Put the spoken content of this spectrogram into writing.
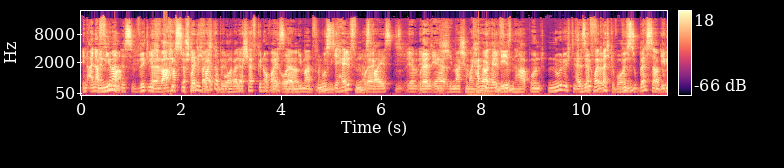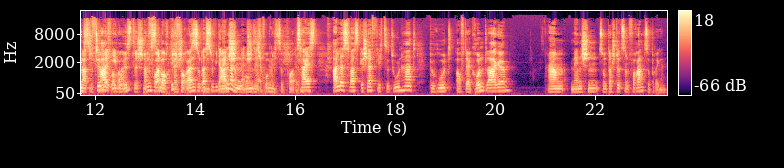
In einer wenn Firma ist wirklich äh, wahrhaft ständig Weiterbildung, geworden, weil der Chef genau weiß, oder er niemand von muss dir helfen oder weiß, er, oder er ich immer schon mal kann gehört, dir helfen, gelesen habe und nur durch diese er ist Hilfe erfolglich geworden, wirst du besser, indem er total egoistisch nach vorne, aber auch dich voran, sodass du wieder Menschen anderen Menschen um sich rum nicht supportest. Das heißt, alles, was geschäftlich zu tun hat, beruht auf der Grundlage, ähm, Menschen zu unterstützen und voranzubringen.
